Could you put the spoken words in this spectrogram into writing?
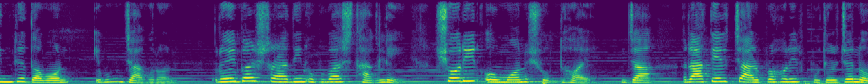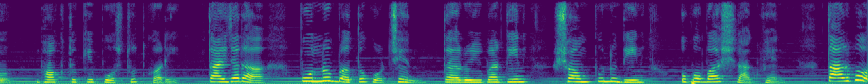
ইন্দ্রিয় দমন এবং জাগরণ। রবিবার সারাদিন উপবাস থাকলে শরীর ও মন শুদ্ধ হয়, যা রাতের চার প্রহরের পুজোর জন্য ভক্তকে প্রস্তুত করে। তাই যারা পুণ্যব্রত করছেন, তারা রবিবার দিন সম্পূর্ণ দিন উপবাস রাখবেন। তারপর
